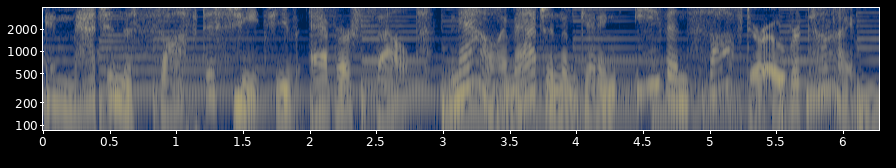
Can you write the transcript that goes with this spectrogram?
Imagine the softest sheets you've ever felt. Now imagine them getting even softer over time.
